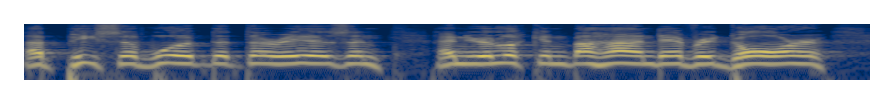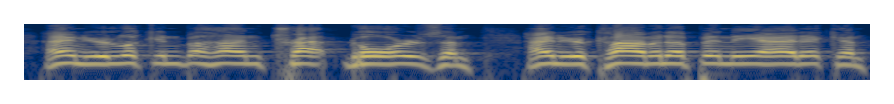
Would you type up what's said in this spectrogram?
a uh, piece of wood that there is, and, and you're looking behind every door, and you're looking behind trap doors, and, and you're climbing up in the attic, and,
